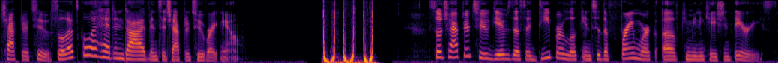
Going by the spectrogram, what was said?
chapter two. So let's go ahead and dive into chapter two right now. So, chapter two gives us a deeper look into the framework of communication theories.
